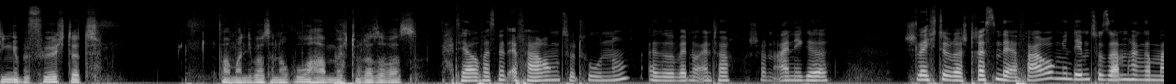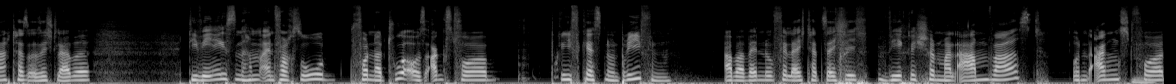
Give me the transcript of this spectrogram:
Dinge befürchtet, weil man lieber seine Ruhe haben möchte oder sowas. Hat ja auch was mit Erfahrungen zu tun, ne? Also wenn du einfach schon einige schlechte oder stressende Erfahrungen in dem Zusammenhang gemacht hast. Also ich glaube, die wenigsten haben einfach so von Natur aus Angst vor Briefkästen und Briefen. Aber wenn du vielleicht tatsächlich wirklich schon mal arm warst und Angst mhm. vor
